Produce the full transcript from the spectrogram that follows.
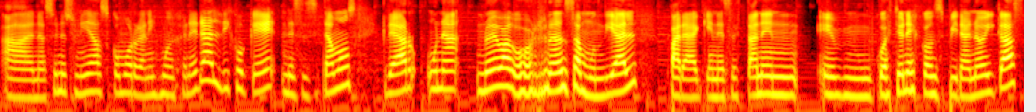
a Naciones Unidas como organismo en general, dijo que necesitamos crear una nueva gobernanza mundial para quienes están en, en cuestiones conspiranoicas.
